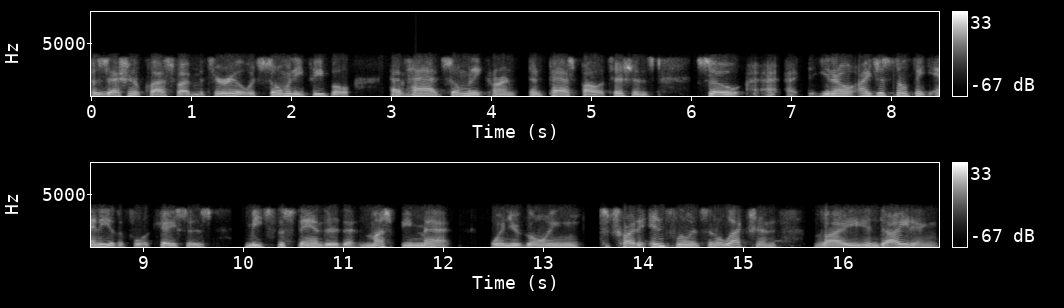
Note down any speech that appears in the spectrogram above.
possession of classified material, which so many people have had, so many current and past politicians. So, I, you know, I just don't think any of the four cases meets the standard that must be met when you're going to try to influence an election by indicting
